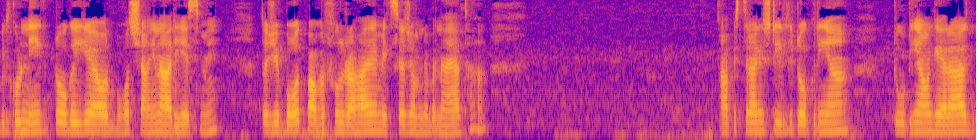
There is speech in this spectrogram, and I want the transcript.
बिल्कुल नीट हो गई है और बहुत शाइन आ रही है इसमें। तो ये बहुत पावरफुल रहा है मिक्सर जो हमने बनाया था। आप इस तरह की स्टील की टोकरियाँ, टूटियाँ वगैरह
